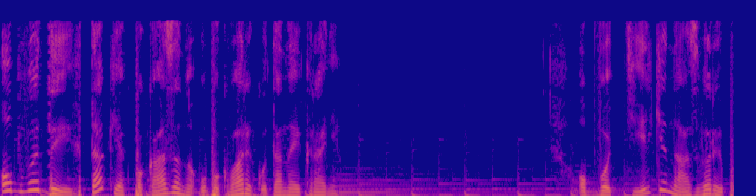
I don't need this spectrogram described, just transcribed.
Обведи їх так, як показано у букварику та на екрані. Обводь тільки назви риб.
